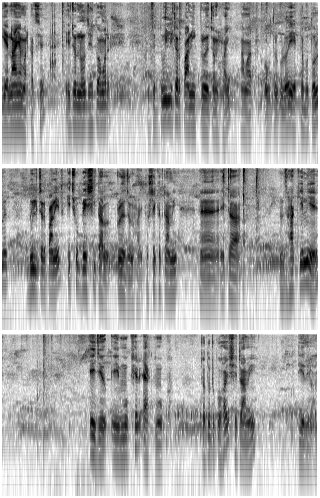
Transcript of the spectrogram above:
ইয়ে নাই আমার কাছে এই জন্য যেহেতু আমার যে দুই লিটার পানি প্রয়োজন হয়, আমার কবুতরগুলো, এই একটা বোতলের দুই লিটার পানির কিছু বেশি তার প্রয়োজন হয়। তো সেক্ষেত্রে আমি এটা ঝাঁকিয়ে নিয়ে এই যে, এই মুখের এক মুখ যতটুকু হয় সেটা আমি দিয়ে দিলাম।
